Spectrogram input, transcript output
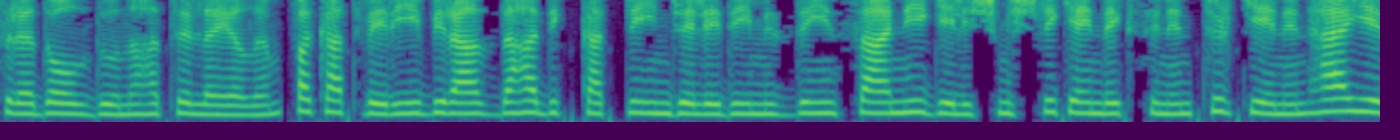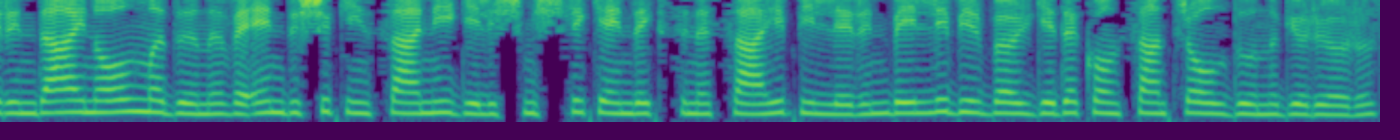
sırada olduğunu hatırlayalım. Fakat veriyi biraz daha dikkatli incelediğimizde insani gelişmişlik endeksinin Türkiye'nin her yerinde aynı olmadığını ve en düşük insani gelişmişlik endeksine sahip illerin belli bir bölgede konsantre olduğunu görüyoruz.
